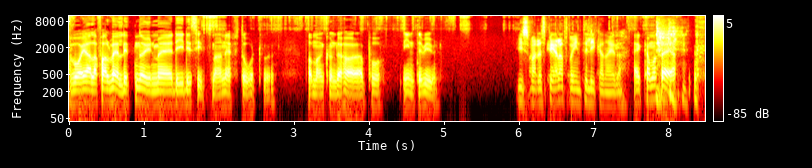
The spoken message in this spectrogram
Ja. var i alla fall väldigt nöjd med Didi Sittman efteråt vad man kunde höra på intervjun. Vi som hade spelat var inte lika nöjda. Det kan man säga.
